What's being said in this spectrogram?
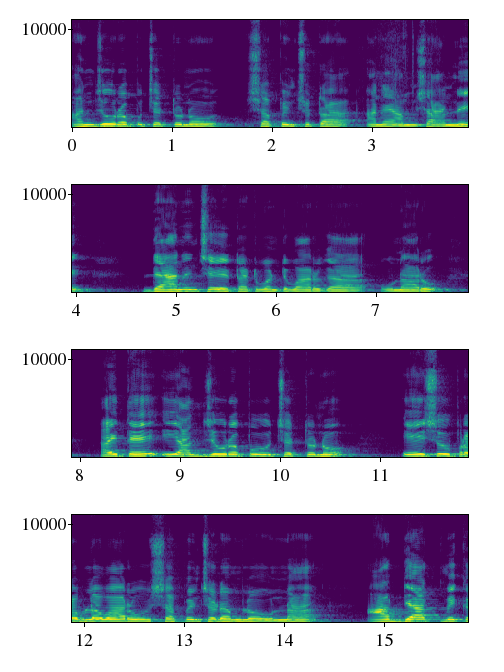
అంజూరపు చెట్టును శపించుట అనే అంశాన్ని ధ్యానించేటటువంటి వారుగా ఉన్నారు. అయితే ఈ అంజూరపు చెట్టును యేసు ప్రభుల వారు శపించడంలో ఉన్న ఆధ్యాత్మిక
